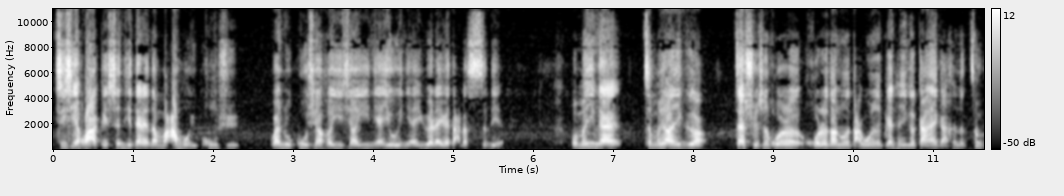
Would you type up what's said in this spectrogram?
机械化给身体带来的麻木与空虚，关注故乡和异乡一年又一年越来越大的撕裂。我们应该怎么样一个在水深火热火热当中的打工人，变成一个敢爱敢恨的正？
